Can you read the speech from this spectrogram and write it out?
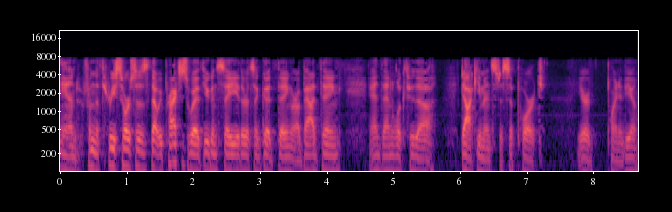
And from the three sources that we practice with, you can say either it's a good thing or a bad thing, and then look through the documents to support your point of view.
